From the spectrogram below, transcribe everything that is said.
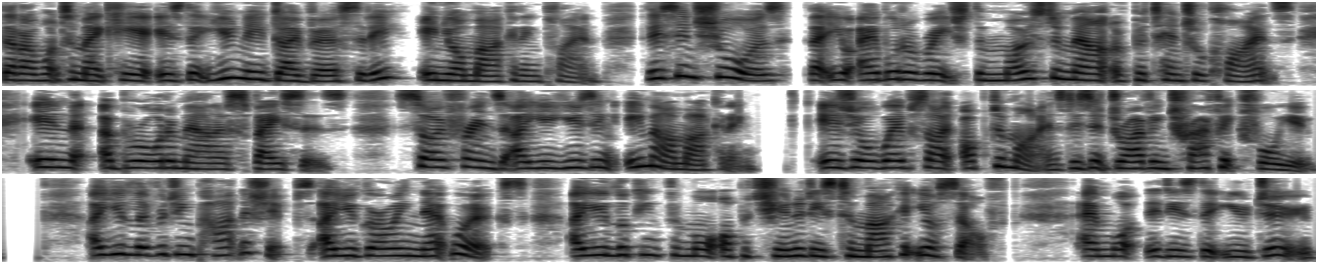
that I want to make here is that you need diversity in your marketing plan. This ensures that you're able to reach the most amount of potential clients in a broad amount of spaces. So, friends, are you using email marketing? Is your website optimized? Is it driving traffic for you? Are you leveraging partnerships? Are you growing networks? Are you looking for more opportunities to market yourself and what it is that you do?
